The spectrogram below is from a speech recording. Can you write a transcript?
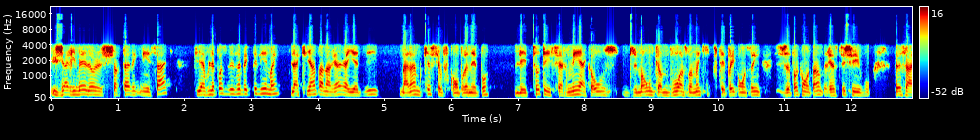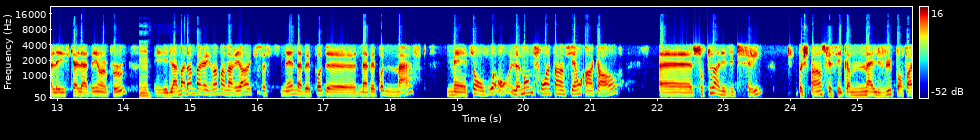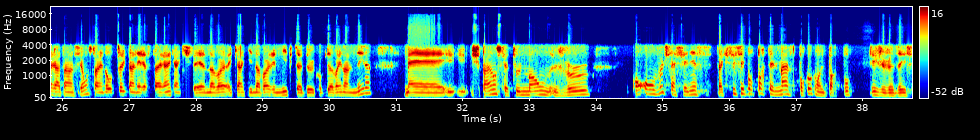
J'arrivais là, je sortais avec mes sacs, puis elle voulait pas se désinfecter les mains. La cliente en arrière, elle a dit Madame, qu'est-ce que vous comprenez pas? Les, tout est fermé à cause du monde comme vous en ce moment qui n'écoutez pas les consignes. Si vous n'êtes pas contente, restez chez vous. Là, ça allait escalader un peu. Hmm. Et la madame, par exemple, en arrière, qui s'ostinait, n'avait pas de n'avait pas de masque. Mais on voit, le monde font attention encore, euh, surtout dans les épiceries. Je pense que c'est comme mal vu pour faire attention. C'est un autre truc dans les restaurants quand il fait 9h, quand il est 9h30 puis tu as deux coupes de vin dans le nez. Là. Mais je pense que tout le monde veut on, veut que ça finisse. Fait que si c'est pour porter le masque, pourquoi qu'on le porte pas? je veux dire,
